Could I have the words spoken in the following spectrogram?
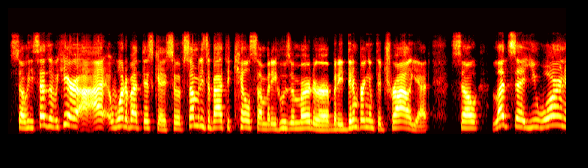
so he says over here, I, what about this case? So if somebody's about to kill somebody who's a murderer, but he didn't bring him to trial yet, so let's say you warn.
